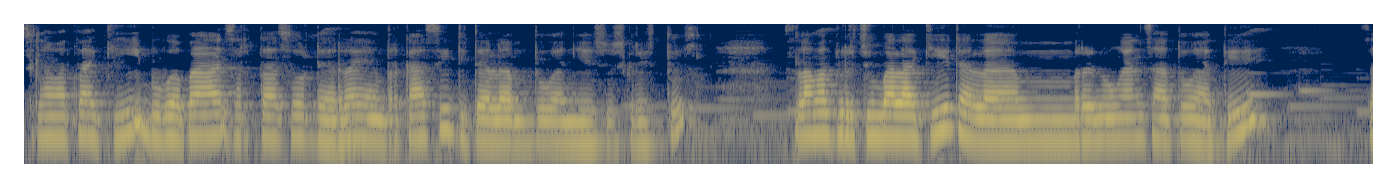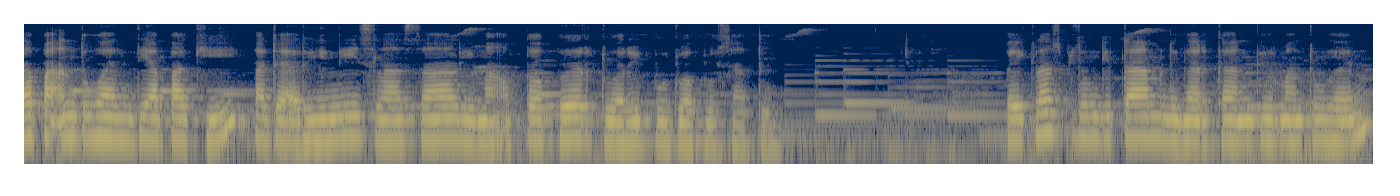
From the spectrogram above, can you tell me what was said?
Selamat pagi Ibu Bapak serta saudara yang terkasih di dalam Tuhan Yesus Kristus. Selamat berjumpa lagi dalam renungan satu hati Sapaan Tuhan tiap pagi pada hari ini Selasa 5 Oktober 2021. Baiklah sebelum kita mendengarkan firman Tuhan,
